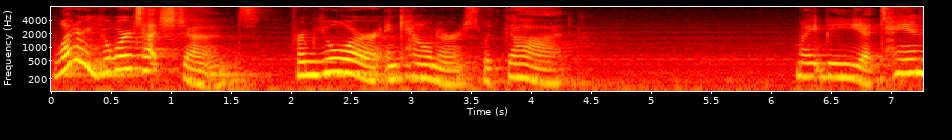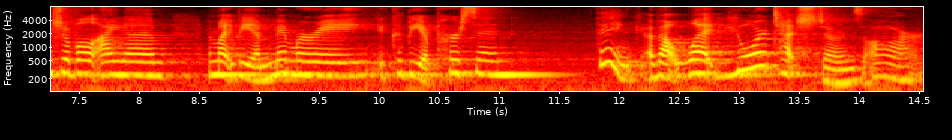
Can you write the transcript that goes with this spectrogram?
What are your touchstones? From your encounters with God. Might be a tangible item, it might be a memory, it could be a person. Think about what your touchstones are.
